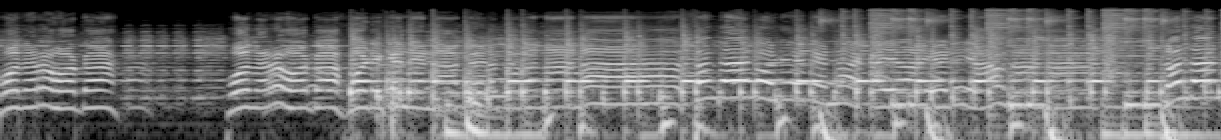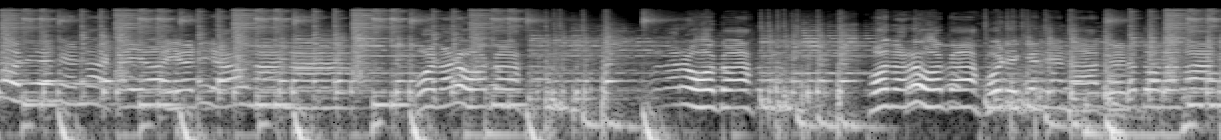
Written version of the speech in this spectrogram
ಹೋದಾರ ಹೋಗ. ಹೋದಾರ ಹೋಗ. ಹೊಡಿಗೆ ನಾ ಹೋಗ ಹೋದರ ಹೋಗ ಹುಡುಗಿನ ಬೆಳೆದವ ನಾನ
